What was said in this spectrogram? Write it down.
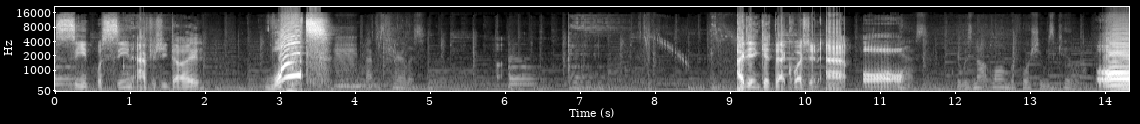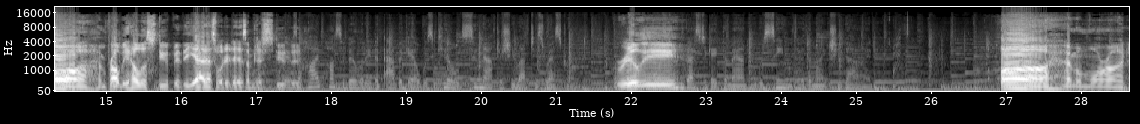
Seen was seen after she died? What? That was careless. i didn't get that question at all. It was not long before she was killed. oh i'm probably hella stupid yeah that's what it is i'm just stupid. There's stupid a high possibility that Abigail was killed soon after she left his restaurant. Really investigate the man who was seen with her the night she died. Oh, I'm a moron.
